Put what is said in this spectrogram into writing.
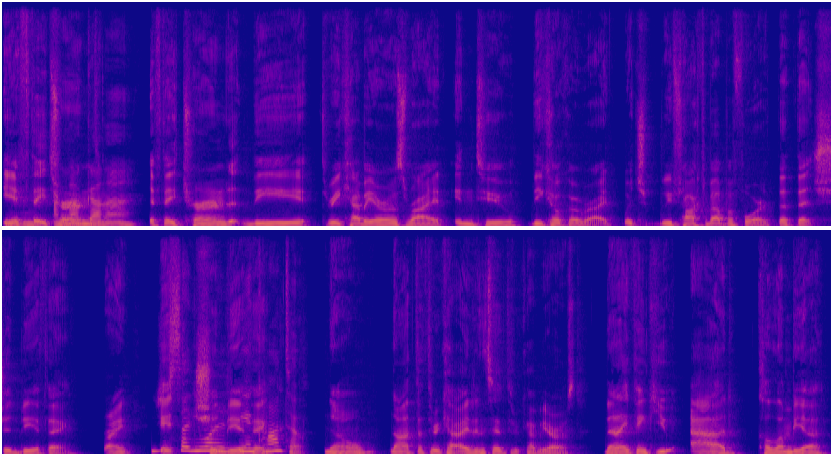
If mm, they I'm turned if they turned the Three Caballeros ride into the Coco ride, which we've talked about before, that that should be a thing, right? You just said you wanted to be, Encanto. No, not the three. Ca- I didn't say the three caballeros. Then I think you add Colombia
